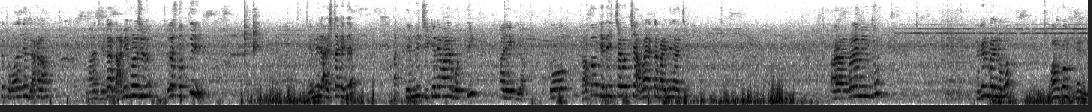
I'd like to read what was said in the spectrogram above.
তো তোমাদেরকে আমি দেখালাম মানে যেটা দাবি করেছিল, সেটা সত্যি। যেমনি রাইসটা খেতে, আর তেমনি চিকেনে মানে ভর্তি আর এগ দেওয়া। তো যত খেতে ইচ্ছা করছে, আবার একটা বাইরে নিয়ে দেখাচ্ছি। আর এবারে আমি কিন্তু সেকেন্ড বাইরে নেব, হংকং চিকেন নেব।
